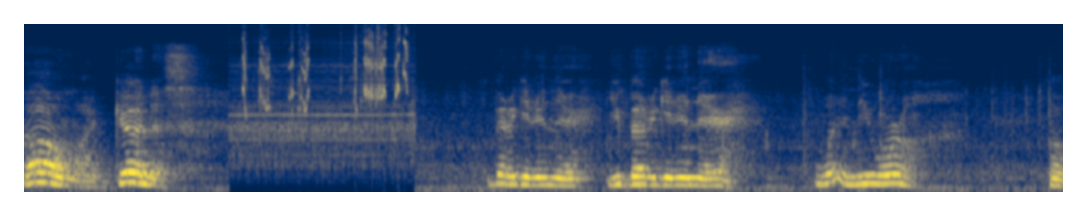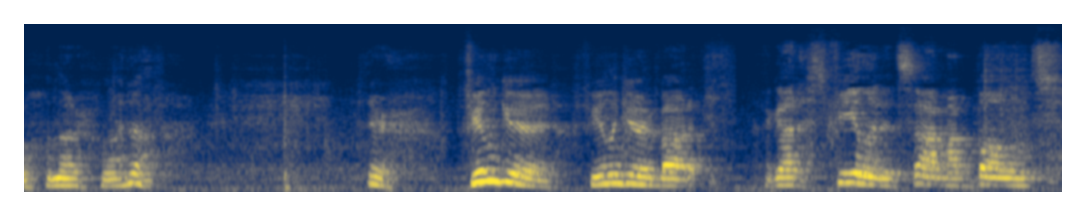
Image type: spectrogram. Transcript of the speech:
oh my goodness better get in there. You better get in there. What in the world? Oh, I'm not lined up. There. Feeling good. Feeling good about it. I got this feeling inside my bones.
